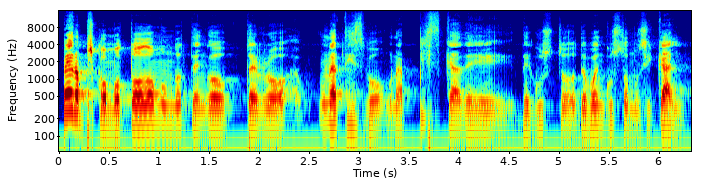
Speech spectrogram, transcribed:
Pero pues como todo mundo tengo, tengo un atisbo, una pizca de, de gusto, de buen gusto musical.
